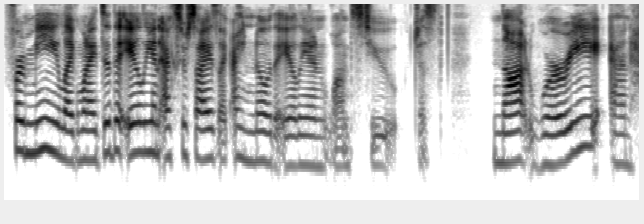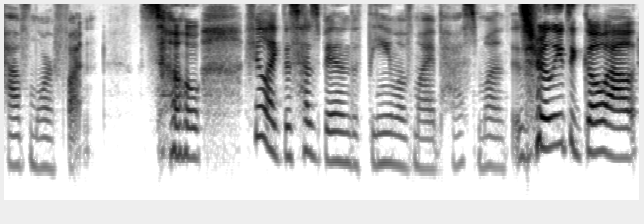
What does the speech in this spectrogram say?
for me, like when I did the alien exercise, like I know the alien wants to just not worry and have more fun. So I feel like this has been the theme of my past month is really to go out,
